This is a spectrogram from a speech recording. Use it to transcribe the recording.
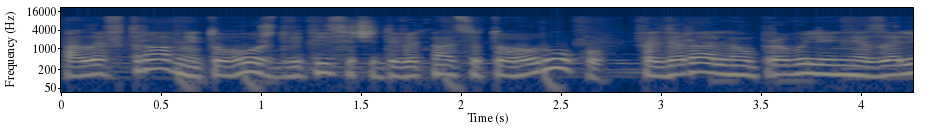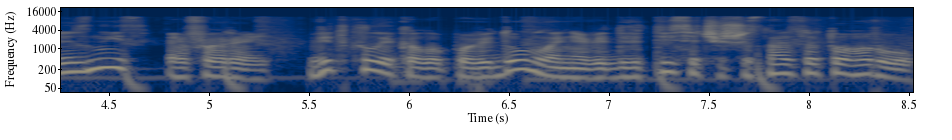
Але в травні того ж 2019 року Федеральне управління залізниць FRA відкликало повідомлення від 2016 року,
